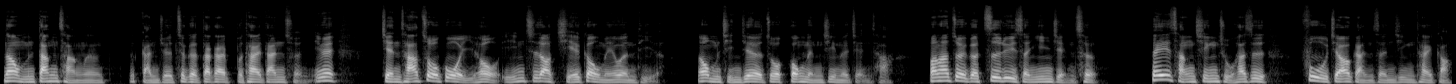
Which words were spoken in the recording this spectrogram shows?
那我们当场呢感觉这个大概不太单纯，因为。检查做过以后，已经知道结构没问题了。那我们紧接着做功能性的检查，帮他做一个自律神经检测，非常清楚，他是副交感神经太高。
